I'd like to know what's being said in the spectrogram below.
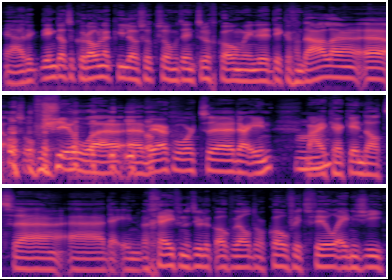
Ja, ik denk dat de coronakilo's ook zo meteen terugkomen in de dikke vandalen uh, als officieel uh, werkwoord daarin. Mhm. Maar ik herken dat daarin. We geven natuurlijk ook wel door COVID veel energie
